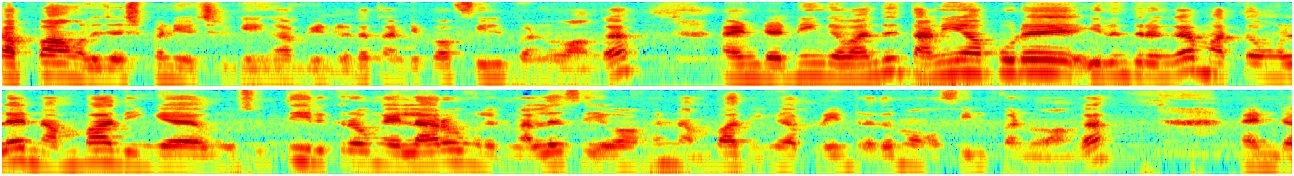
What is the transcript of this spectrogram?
தப்பாக அவங்கள ஜட்ஜ் பண்ணி வச்சுருக்கீங்க அப்படின்றத கண்டிப்பாக ஃபீல் பண்ணுவாங்க. அண்ட் நீங்கள் வந்து தனியாக கூட இருந்துருங்க. மற்றவங்கள நம்பாதீங்க. உங்களை சுற்றி இருக்கிறவங்க எல்லாரும் உங்களுக்கு நல்லது செய்வாங்கன்னு நம்பாதீங்க அப்படின்றதும் அவங்க ஃபீல் பண்ணுவாங்க. அண்ட்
